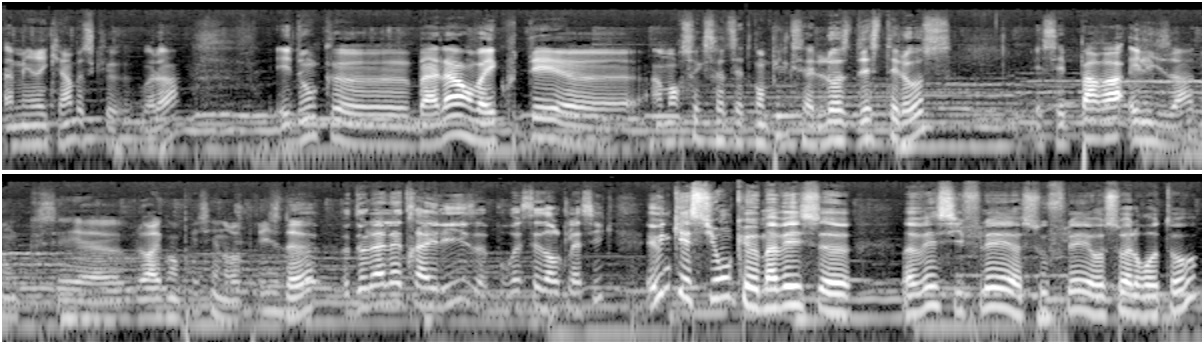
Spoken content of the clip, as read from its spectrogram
américain, parce que voilà. Et donc euh, bah là, on va écouter un morceau extrait de cette compile qui s'appelle Los Destelos. Et c'est Para Elisa, donc c'est, euh, vous l'aurez compris, c'est une reprise de. de la lettre à Élise pour rester dans le classique. Et une question que m'avait euh, m'avait sifflé, euh, soufflé Oswald Roto.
